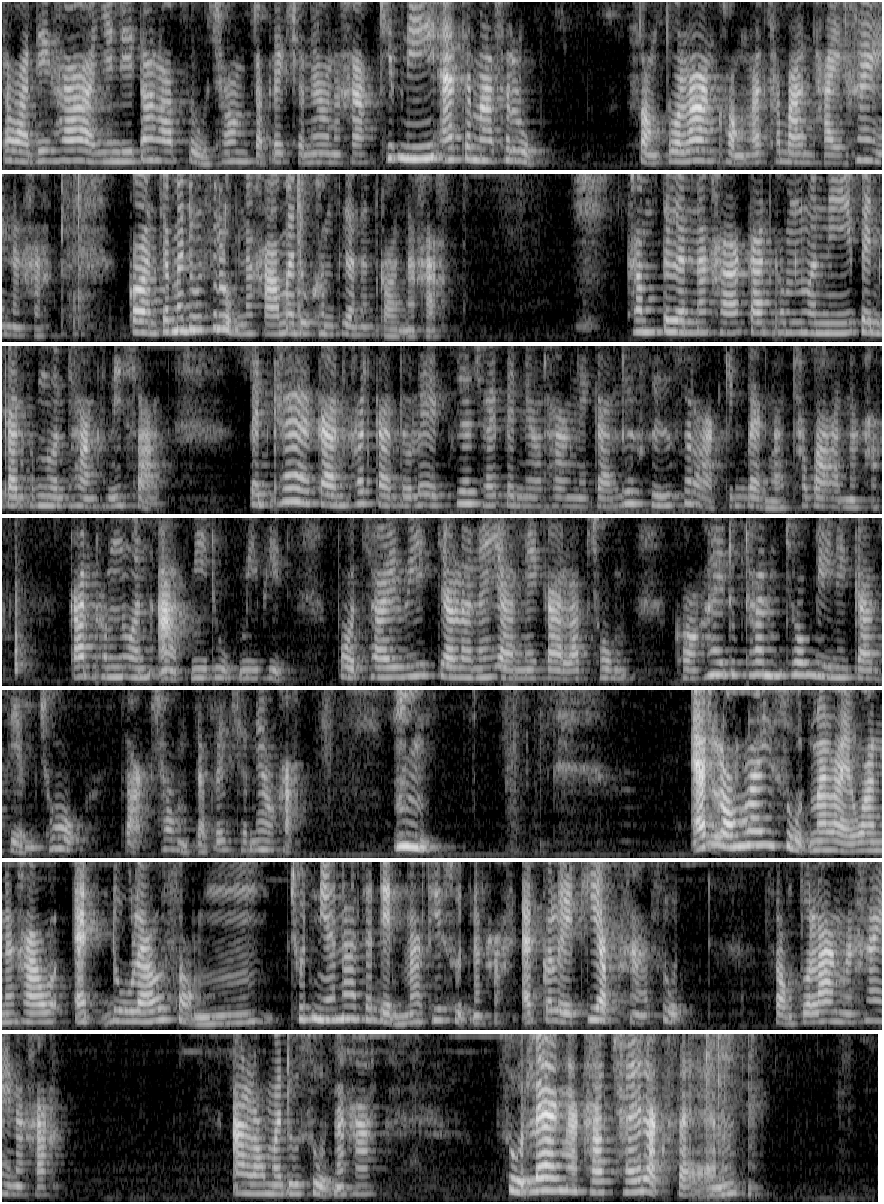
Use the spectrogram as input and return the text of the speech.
สวัสดีค่ะ ยินดีต้อนรับสู่ช่องจับเลขชาแนลนะคะ คลิปนี้แอดจะมาสรุป 2 ตัวล่างของรัฐบาลไทยให้นะคะ ก่อนจะมาดูสรุปนะคะ มาดูคำเตือนนั้นก่อนนะคะคำเตือนนะคะ การคำนวณนี้เป็นการคำนวณทางคณิตศาสตร์ เป็นแค่การคาดการตัวเลขเพื่อใช้เป็นแนวทางในการเลือกซื้อสลากกินแบ่งรัฐบาลนะคะ การคำนวณอาจมีถูกมีผิด โปรดใช้วิจารณญาณในการรับชม ขอให้ทุกท่านโชคดีในการเสี่ยงโชคจากช่องจับเลขชาแนลค่ะ อืมแอดลองไล่สูตรมาหลายวันนะคะ แอดดูแล้วสองชุดนี้น่าจะเด่นมากที่สุดนะคะ แอดก็เลยเทียบหาสูตรสองตัวล่างมาให้นะคะอะเรามาดูสูตรนะคะ สูตรแรกนะคะใช้หลักแสน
